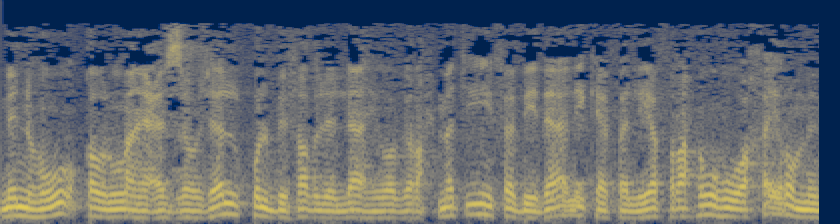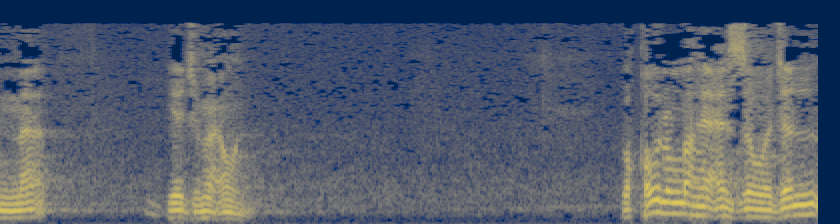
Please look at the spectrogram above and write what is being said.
ومنه قول الله عز وجل قل بفضل الله وبرحمته فبذلك فليفرحوا هو خير مما يجمعون. وقول الله عز وجل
